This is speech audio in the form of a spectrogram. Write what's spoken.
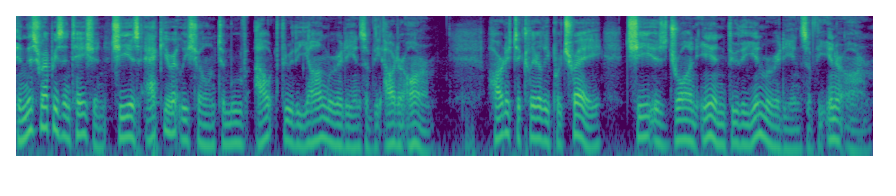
In this representation, qi is accurately shown to move out through the yang meridians of the outer arm. Harder to clearly portray, qi is drawn in through the yin meridians of the inner arm.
